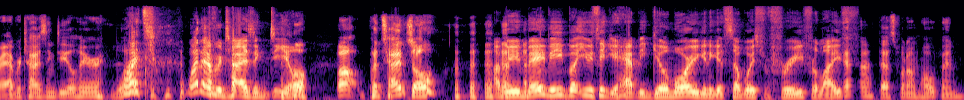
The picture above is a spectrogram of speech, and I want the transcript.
advertising deal here. what? what advertising deal? Oh. Well, potential. I mean, maybe, but you think you're Happy Gilmore? You're gonna get Subways for free for life? Yeah, that's what I'm hoping.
